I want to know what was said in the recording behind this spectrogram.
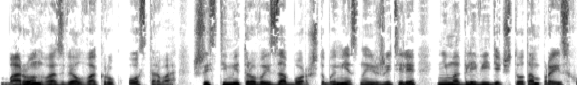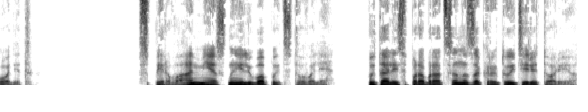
барон возвел вокруг острова шестиметровый забор, чтобы местные жители не могли видеть, что там происходит. Сперва местные любопытствовали, пытались пробраться на закрытую территорию.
